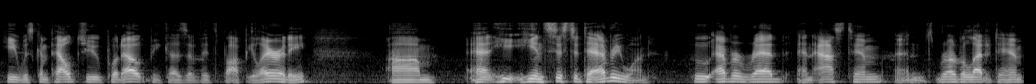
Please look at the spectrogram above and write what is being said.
he was compelled to put out because of its popularity. Um, and he he insisted to everyone who ever read and asked him and wrote a letter to him,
